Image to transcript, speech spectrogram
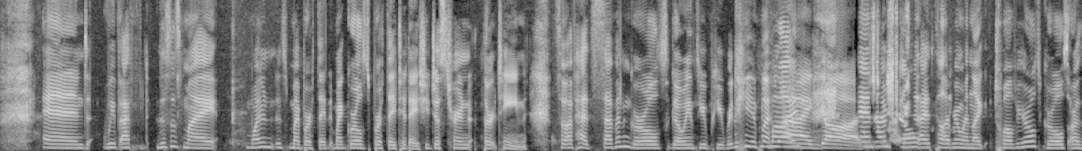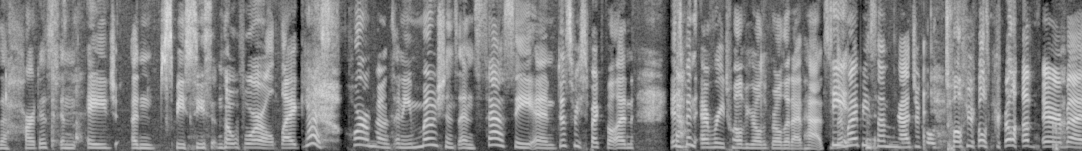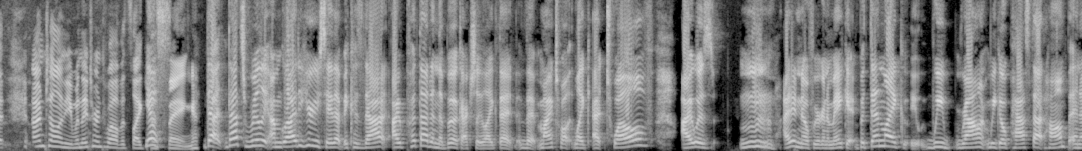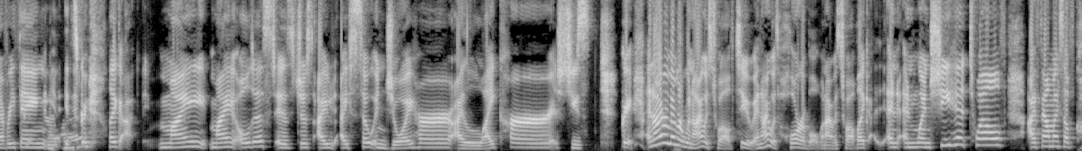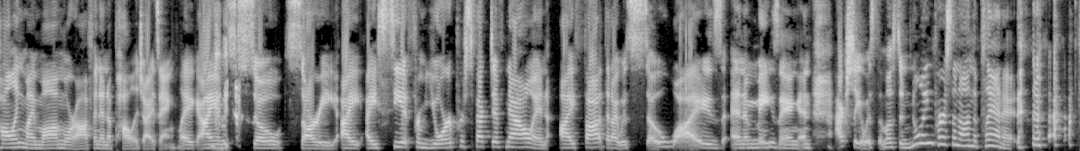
and we've. I've, this is my one is my birthday. My girl's birthday today. She just turned thirteen. So I've had seven girls going through puberty in my, life. my God! And I'm telling, I tell everyone like 12 year old girls are the hardest in age and species in the world. Like yes. hormones and emotions and sassy and disrespectful. And it's been every 12 year old girl that I've had. So See- there might be some magical 12 year old girl out there, but I'm telling you, when they turn 12, it's like Yes. this thing. That that's really I'm glad to hear you say that because that I put that in the book actually like that that my 12 like at 12 I was mm, I didn't know if we were going to make it but then like we round we go past that hump and everything it's great like my my oldest is just I I so enjoy her I like her she's great and I remember when I was 12 too and I was horrible when I was 12 like and and when she hit 12 I found myself calling my mom more often and apologizing. Like, I am so sorry. I, I see it from your perspective now. And I thought that I was so wise and amazing. And actually, I was the most annoying person on the planet.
